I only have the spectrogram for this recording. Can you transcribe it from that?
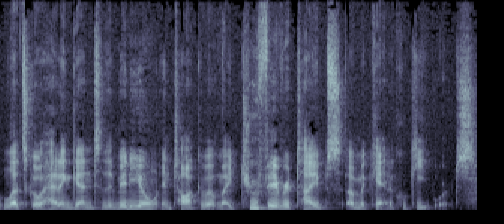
let's go ahead and get into the video and talk about my two favorite types of mechanical keyboards.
